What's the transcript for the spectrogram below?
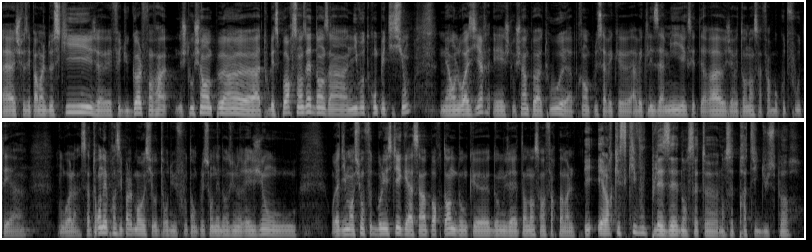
Je faisais pas mal de ski, j'avais fait du golf, enfin je touchais un peu hein, à tous les sports sans être dans un niveau de compétition, mais en loisir et je touchais un peu à tout et après en plus avec, avec les amis, etc. J'avais tendance à faire beaucoup de foot et donc voilà, ça tournait principalement aussi autour du foot. En plus, on est dans une région où, la dimension footballistique est assez importante, donc, euh, donc j'avais tendance à en faire pas mal. Et, alors, qu'est-ce qui vous plaisait dans cette, euh, dans cette pratique du sport?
